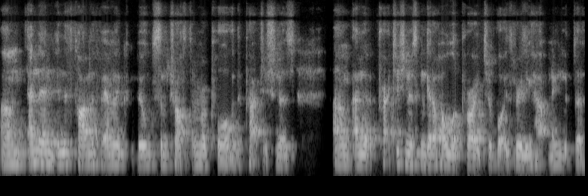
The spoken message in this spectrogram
Um, and then in this time, the family could build some trust and rapport with the practitioners um, and the practitioners can get a whole approach of what is really happening with the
